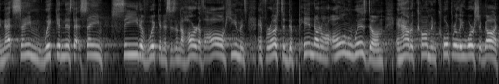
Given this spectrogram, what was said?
And that same wickedness, that same seed of wickedness is in the heart of all humans. And for us to depend on our own wisdom and how to come and corporately worship God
